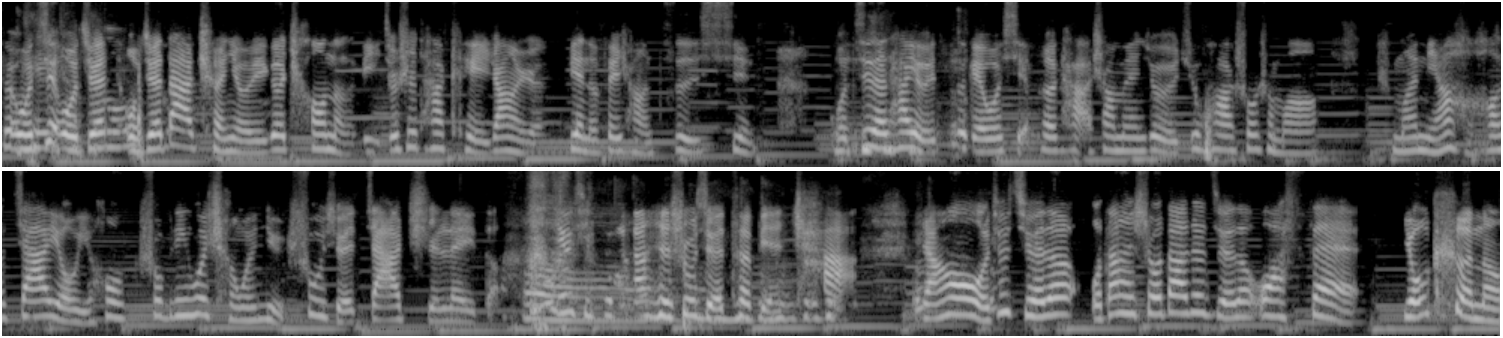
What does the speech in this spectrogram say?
对，我记，我觉得，我觉得大成有一个超能力，就是他可以让人变得非常自信。我记得他有一次给我写贺卡，上面就有一句话，说什么什么你要好好加油，以后说不定会成为女数学家之类的。因为其实我当时数学特别差，然后我就觉得，我当时收到就觉得，哇塞，有可能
